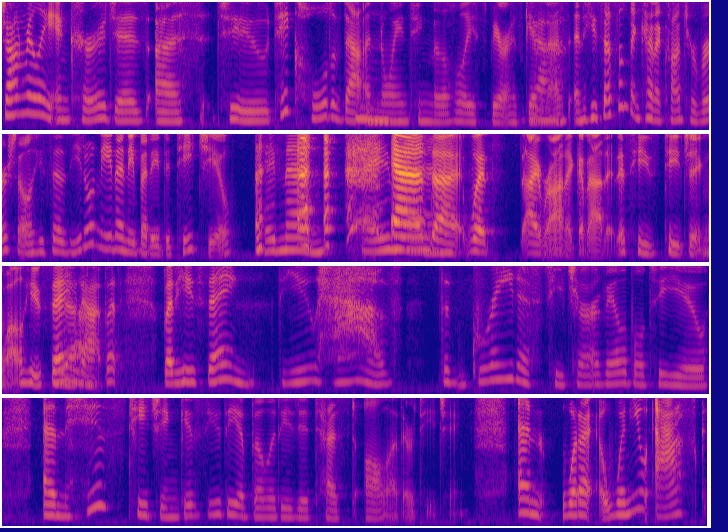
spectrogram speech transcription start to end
John really encourages us to take hold of that mm. anointing that the Holy Spirit has given yeah. us. And he says something kind of controversial. He says, You don't need anybody to teach you. Amen. Amen. And uh, what's ironic about it is he's teaching while he's saying yeah. that. But but he's saying you have the greatest teacher available to you and his teaching gives you the ability to test all other teaching and what i when you ask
